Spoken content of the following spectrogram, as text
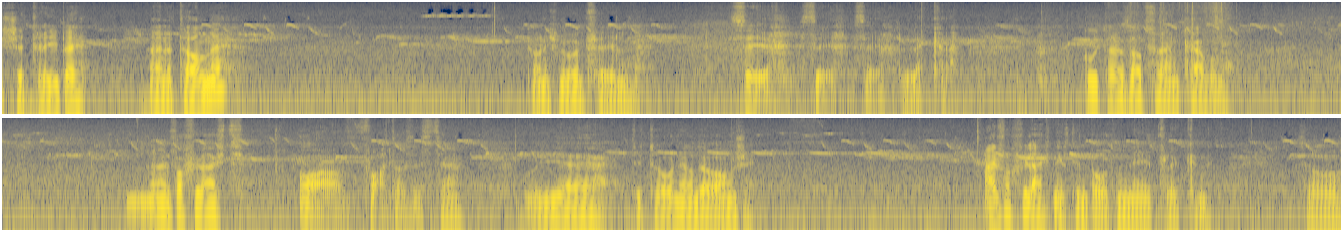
Frische Triebe einer Tanne. Kann ich nur empfehlen. Sehr, sehr, sehr lecker. Guter Ersatz für einen Kaugummi. Einfach vielleicht, oh, das ist äh, wie äh, Zitrone und Orange. Einfach vielleicht nicht den Boden pflücken. So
